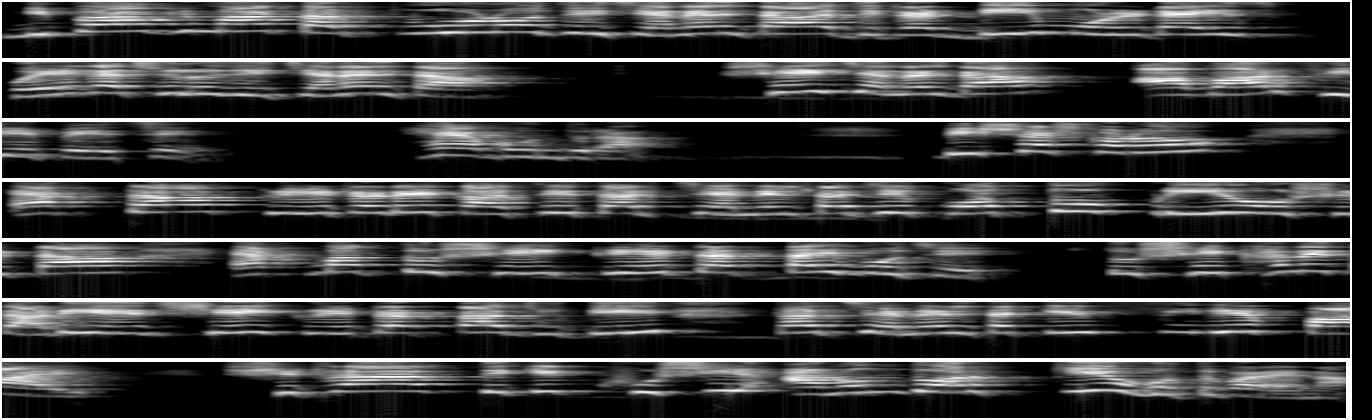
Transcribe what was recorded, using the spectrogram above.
নিপা কাকিমা তার পুরনো যে চ্যানেলটা, যেটা ডিমনিটাইজ হয়ে গেছিল যে চ্যানেলটা, সেই চ্যানেলটা আবার ফিরে পেয়েছে। হ্যাঁ বন্ধুরা, বিশ্বাস করো, একটা ক্রিয়েটারের কাছে তার চ্যানেলটা যে কত প্রিয় সেটা একমাত্র সেই ক্রিয়েটারটাই বোঝে। তো সেখানে দাঁড়িয়ে সেই ক্রিয়েটারটা যদি তার চ্যানেলটাকে ফিরে পায়, সেটা থেকে খুশি, আনন্দ আর কেউ হতে পারে না।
